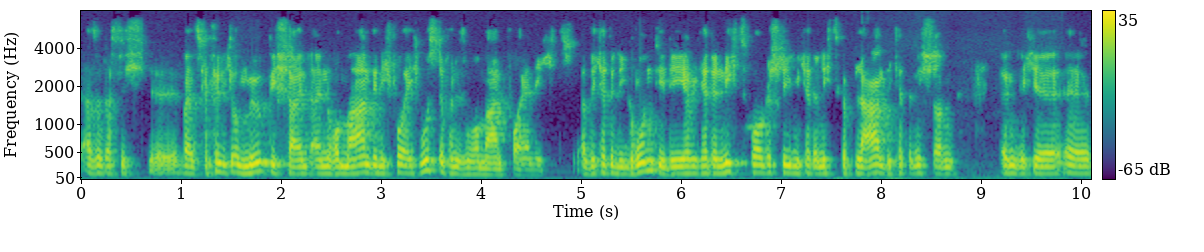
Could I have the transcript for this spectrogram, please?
also dass ich, äh, weil es ja völlig unmöglich scheint, einen Roman, den ich vorher, ich wusste von diesem Roman vorher nichts. Also ich hatte die Grundidee, ich hatte nichts vorgeschrieben, ich hatte nichts geplant, ich hatte nicht schon irgendwelche äh,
